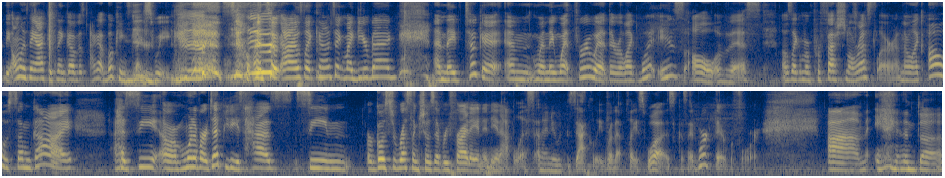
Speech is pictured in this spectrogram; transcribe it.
the only thing I could think of is I got bookings next week. so I took I was like, Can I take my gear bag? And they took it and when they went through it, they were like, What is all of this? I was like, I'm a professional wrestler. And they're like, Oh, some guy has seen um, one of our deputies has seen or goes to wrestling shows every Friday in Indianapolis. And I knew exactly where that place was because I'd worked there before. Um, and uh,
